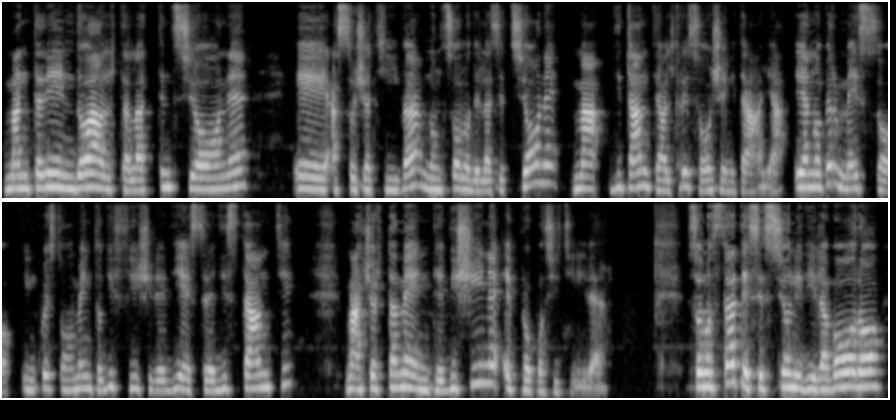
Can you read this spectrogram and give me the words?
mantenendo alta l'attenzione eh, associativa, non solo della sezione, ma di tante altre socie in Italia e hanno permesso in questo momento difficile di essere distanti, ma certamente vicine e propositive. Sono state sessioni di lavoro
